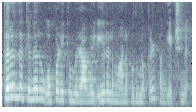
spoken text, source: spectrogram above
திறந்த கிணறு ஒப்படைக்கும் விழாவில் ஏராளமான பொதுமக்கள் பங்கேற்றனர்.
